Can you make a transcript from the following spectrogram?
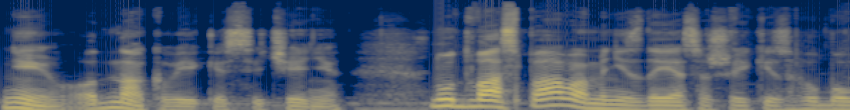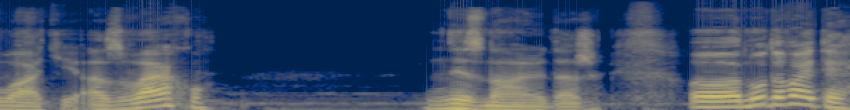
Ні, однакове якесь січення. Ну, два справа, мені здається, що якісь грубоваті, а зверху. Не знаю навіть. Е, ну, давайте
